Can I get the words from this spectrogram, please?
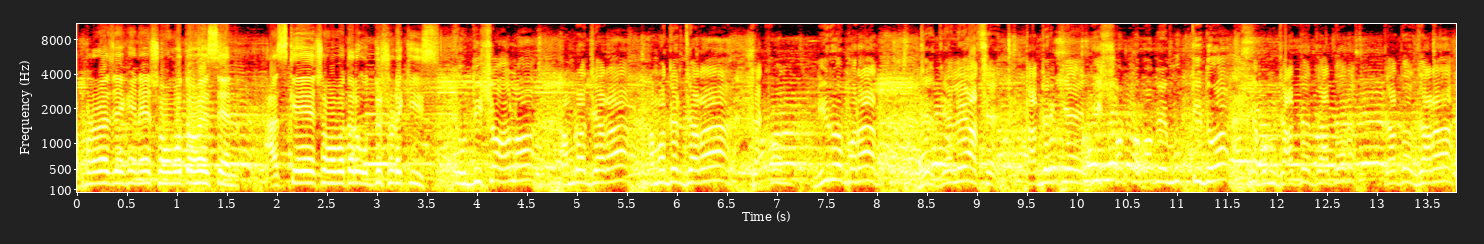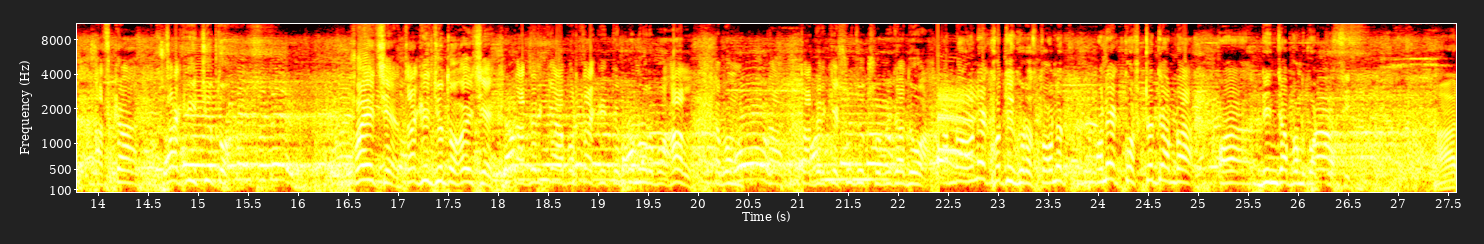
আপনারা যেখানে সমবেত হয়েছেন আজকে সমবেতের উদ্দেশ্যটা কি? উদ্দেশ্য হলো আমরা যারা, আমাদের যারা এখন নিরপরাধ যে জেলে আছে, তাদেরকে নিঃশর্তভাবে মুক্তি দেওয়া এবং যাদের যাদের যাদের যারা আজকে চাকরিচ্যুত হয়েছে চাকরিচ্যুত হয়েছে, তাদেরকে আবার চাকরিতে পুনর্বহাল এবং তাদেরকে সুযোগ সুবিধা দেওয়া। আমরা অনেক ক্ষতিগ্রস্ত, অনেক অনেক কষ্টতে আমরা দিন যাপন করতেছি। আর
